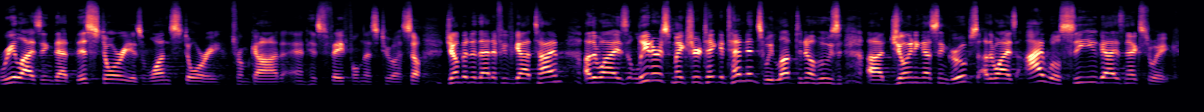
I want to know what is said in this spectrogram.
realizing that this story is one story from God and his faithfulness to us. So jump into that if you've got time. Otherwise, leaders, make sure to take attendance. We love to know who's uh, joining us in groups. Otherwise, I will see you guys next week.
